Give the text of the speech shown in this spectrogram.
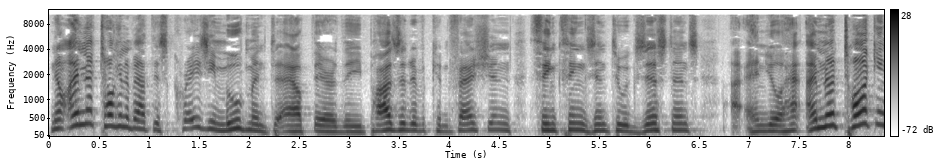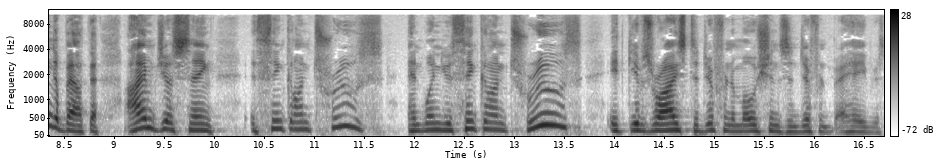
Now, I'm not talking about this crazy movement out there, the positive confession, think things into existence, uh, and you'll ha- I'm not talking about that. I'm just saying, think on truth. And when you think on truth, it gives rise to different emotions and different behaviors.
